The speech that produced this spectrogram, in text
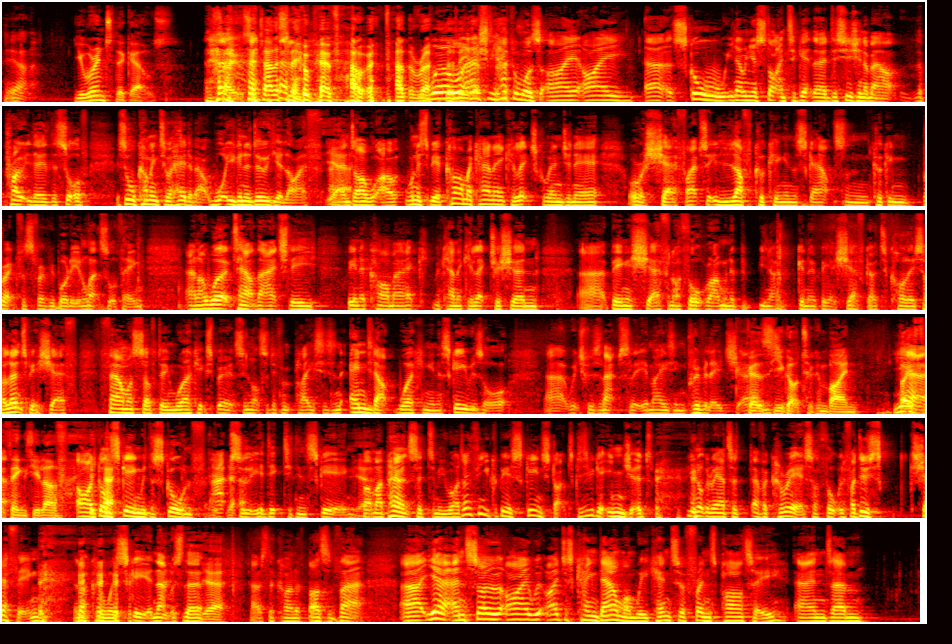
Yeah. You were into the girls. So, so tell us a little bit about about the. the Well, lead what actually happened was I, I uh, at school, you know, when you're starting to get the decision about the pro, the, the sort of, it's all coming to a head about what you're going to do with your life. Yeah. And I, I wanted to be a car mechanic, electrical engineer, or a chef. I absolutely loved cooking in the Scouts and cooking breakfast for everybody and all that sort of thing. And I worked out that actually being a car mechanic, electrician, uh, being a chef, and I thought, right, I'm going to, you know, going to be a chef, go to college. So I learned to be a chef, found myself doing work experience in lots of different places, and ended up working in a ski resort, uh, which was an absolutely amazing privilege. because And- you got to combine both Yeah. the things you love. Oh, I'd gone skiing with the school and absolutely addicted in skiing. Yeah. But my parents said to me, "Well, I don't think you could be a ski instructor because if you get injured, you're not going to be able to have a career." So I thought, well, if I do chefing, and I can always ski, and that was the Yeah. that was the kind of buzz of that. Uh, yeah, and so I I just came down one weekend to a friend's party, and um,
